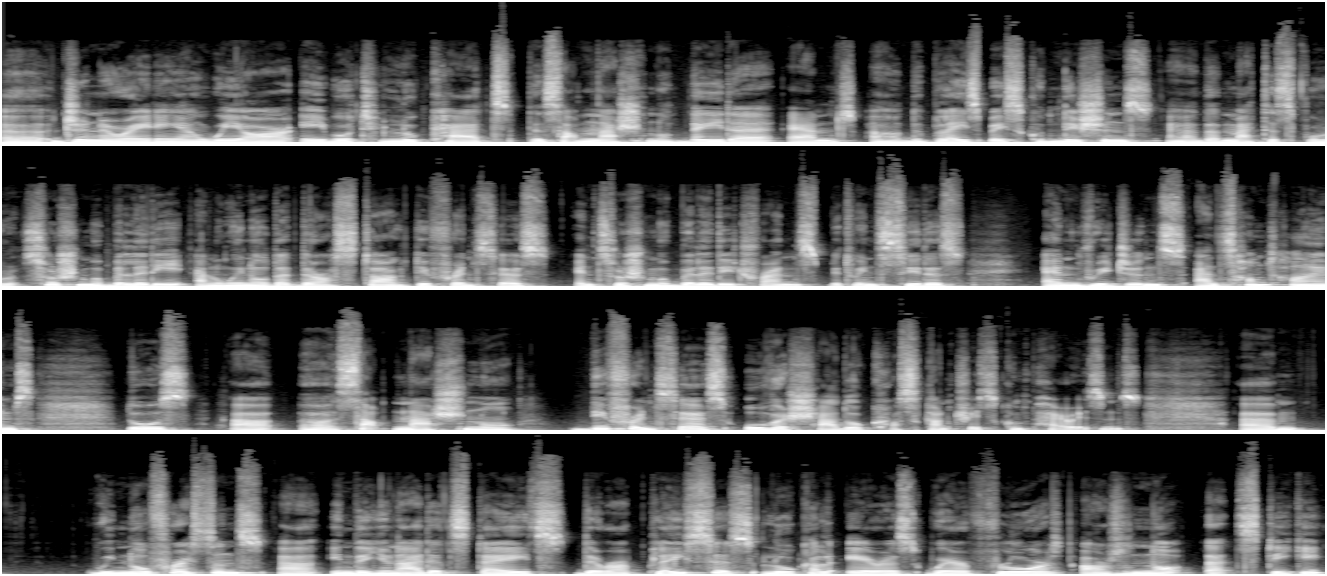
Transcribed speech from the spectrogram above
uh, generating and we are able to look at the sub-national data and uh, the place-based conditions uh, that matters for social mobility. And we know that there are stark differences in social mobility trends between cities and regions. And sometimes those uh, uh, sub-national differences overshadow cross countries comparisons. Um, we know, for instance, uh, in the United States, there are places, local areas where floors are not that sticky,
